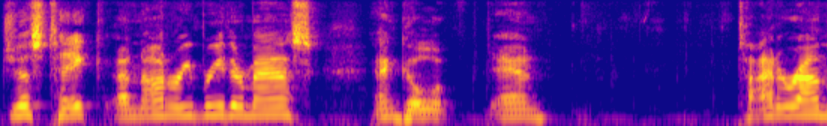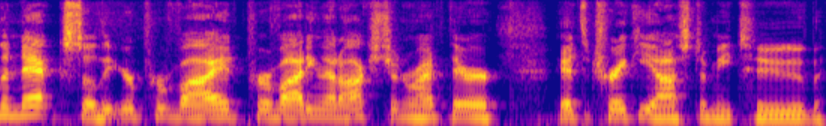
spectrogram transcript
just take a non rebreather mask and go and tie it around the neck so that you're provide providing that oxygen right there at the tracheostomy tube.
